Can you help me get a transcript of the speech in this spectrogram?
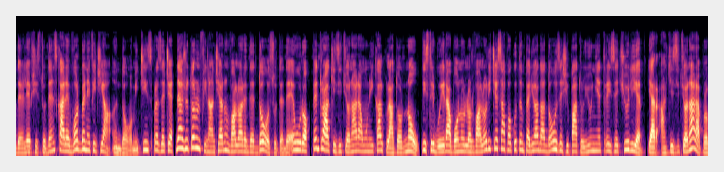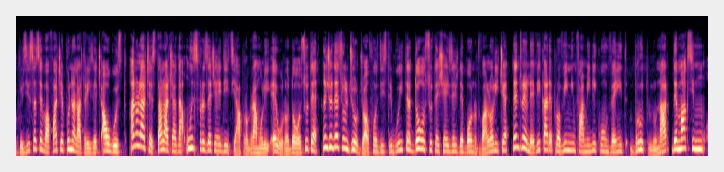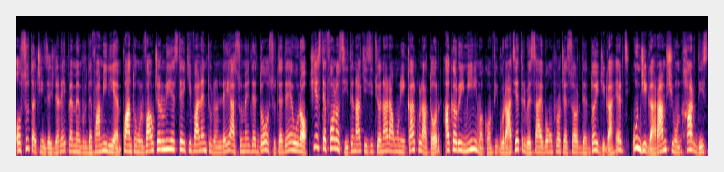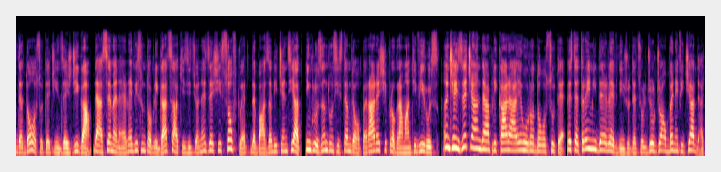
de elevi și studenți care vor beneficia în 2015 de ajutorul financiar în valoare de 200 de euro pentru achiziționarea unui calculator nou. Distribuirea bonurilor valorice s-a făcut în perioada 24 iunie-30 iulie, iar achiziționarea propriu-zisă se va face până la 30 august. Anul acesta, la cea de-a 11 ediție a programului Euro 200, în județul Giurgiu au fost distribuite 260 de bonuri valorice pentru elevii care provin din familii familii cu un venit brut lunar de maximum 150 de lei pe membru de familie. Cuantumul voucherului este echivalentul în lei a sumei de 200 de euro și este folosit în achiziționarea unui calculator a cărui minimă configurație trebuie să aibă un procesor de 2 GHz, 1 GB RAM și un hard disk de 250 GB. De asemenea, elevii sunt obligați să achiziționeze și software de bază licențiat, incluzând un sistem de operare și program antivirus. În cei 10 ani de aplicare a Euro 200, peste 3000 de elevi din județul Giurgiu au beneficiat de acest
